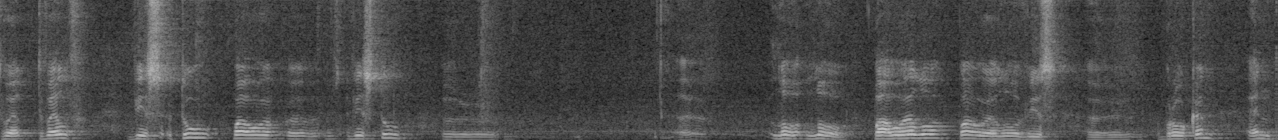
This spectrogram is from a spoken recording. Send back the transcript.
12, 12 with two power, with two law, law, power law, power law uh, broken, and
